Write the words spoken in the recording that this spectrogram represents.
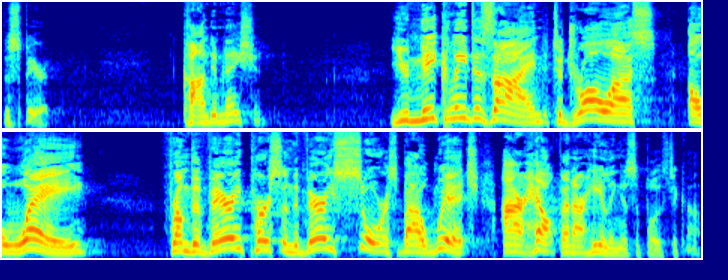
the Spirit. Condemnation uniquely designed to draw us away from the very person, the very source by which our health and our healing is supposed to come.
